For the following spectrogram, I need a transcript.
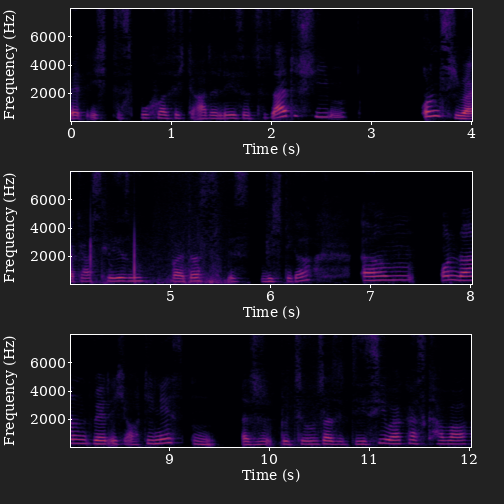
werde ich das Buch, was ich gerade lese, zur Seite schieben und Seawalkers lesen, weil das ist wichtiger. Ähm, und dann werde ich auch die nächsten, also beziehungsweise die Seawalkers Cover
